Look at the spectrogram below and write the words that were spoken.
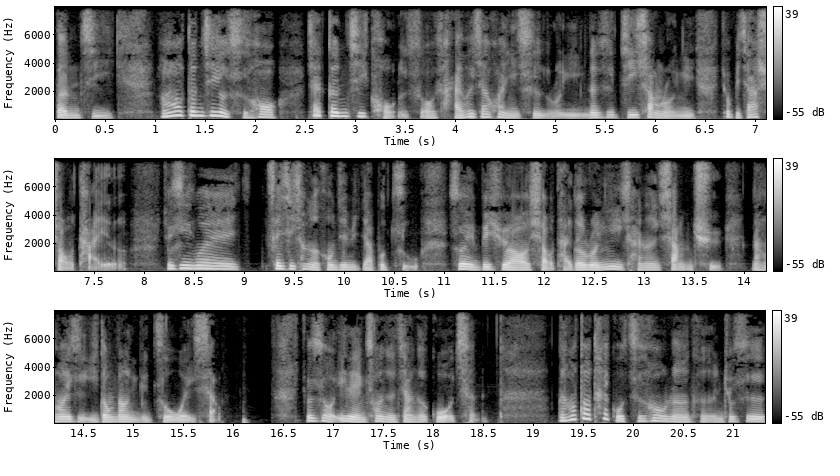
登机。然后登机的时候，在登机口的时候还会再换一次轮椅，那是机上轮椅，就比较小台了，就是因为。飞机上的空间比较不足，所以必须要小台的轮椅才能上去，然后一直移动到你的座位上，就是有一连串的这样的过程。然后到泰国之后呢，可能就是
